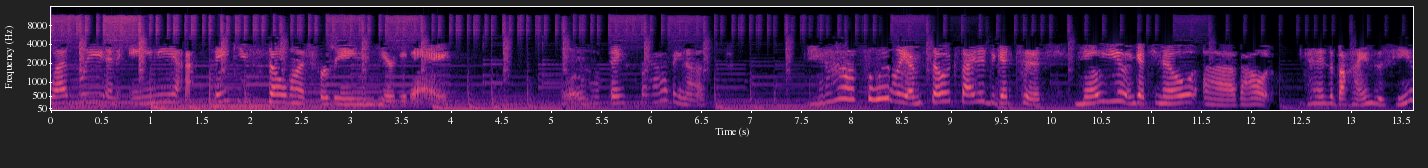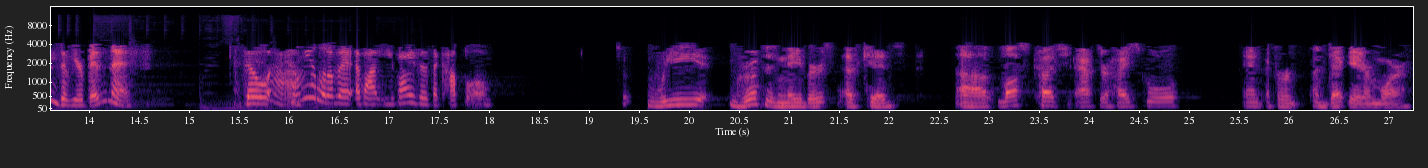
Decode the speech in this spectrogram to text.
Wesley and Aimee. Thank you so much for being here today. Hello. thanks for having us. Yeah, absolutely. I'm so excited to get to know you and get to know uh, about kind of the behind the scenes of your business. So yeah. tell me a little bit about you guys as a couple we grew up as neighbors as kids, uh, lost touch after high school and for a decade or more.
